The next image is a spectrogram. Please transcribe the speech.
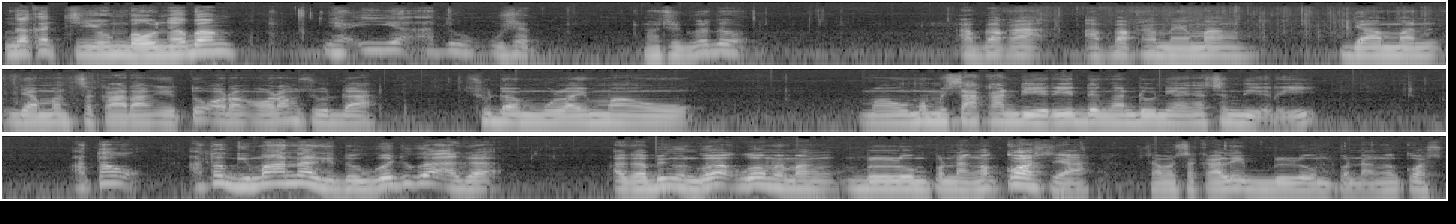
nggak kecium baunya, Bang? ya iya tuh buset maksud gua tuh apakah apakah memang zaman zaman sekarang itu orang-orang sudah sudah mulai mau mau memisahkan diri dengan dunianya sendiri atau atau gimana gitu gue juga agak agak bingung. Gue gua memang belum pernah ngekos ya. Sama sekali belum pernah ngekos.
